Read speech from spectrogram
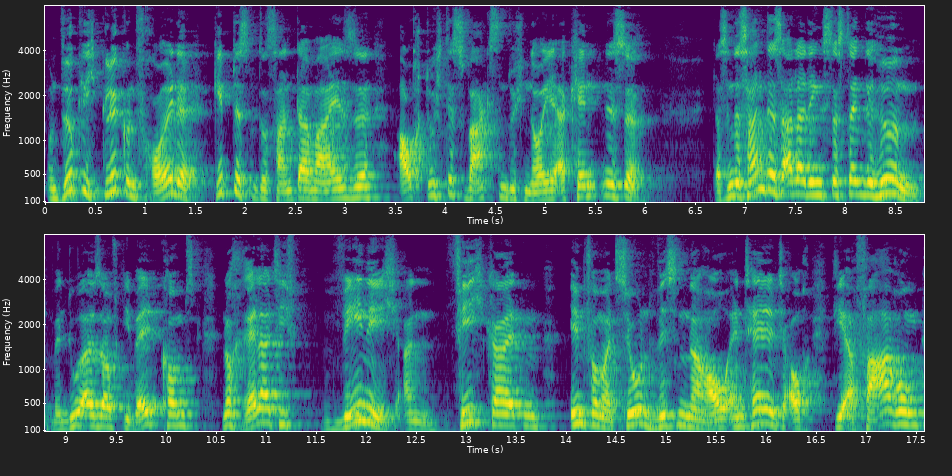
Und wirklich Glück und Freude gibt es interessanterweise auch durch das Wachsen, durch neue Erkenntnisse. Das Interessante ist allerdings, dass dein Gehirn, wenn du also auf die Welt kommst, noch relativ wenig an Fähigkeiten, Information, Wissen, Know-how enthält. Auch die Erfahrung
